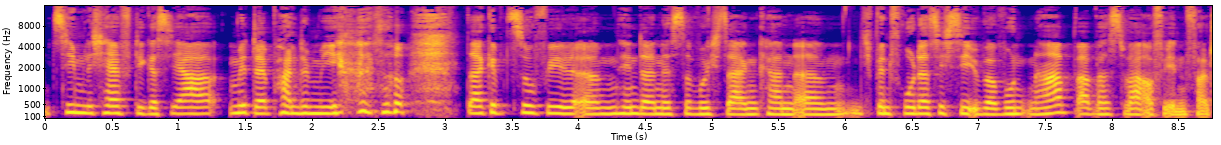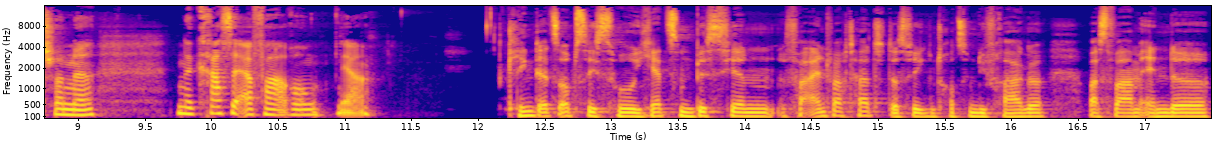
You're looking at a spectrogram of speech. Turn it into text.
ein ziemlich heftiges Jahr mit der Pandemie. Also da gibt es so viel ähm, Hindernisse, wo ich sagen kann, ähm, ich bin froh, dass ich sie überwunden habe, aber es war auf jeden Fall schon eine, eine krasse Erfahrung, ja. Klingt, als ob sich so jetzt ein bisschen vereinfacht hat. Deswegen trotzdem die Frage, was war am Ende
